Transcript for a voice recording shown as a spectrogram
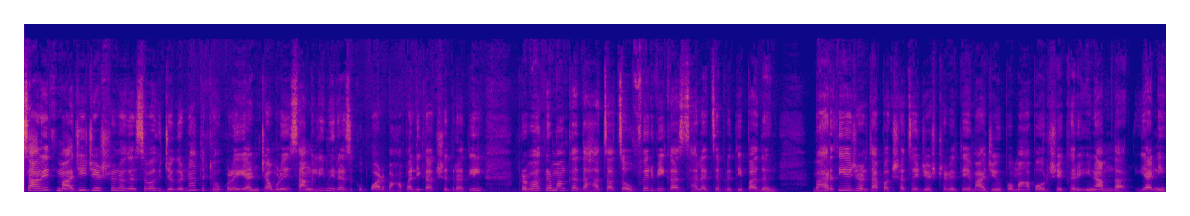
सांगलीत माजी ज्येष्ठ नगरसेवक जगन्नाथ ठोकळे यांच्यामुळे सांगली मिरज कुपवाड महापालिका क्षेत्रातील प्रभाग क्रमांक दहाचा चौफेर विकास झाल्याचे प्रतिपादन भारतीय जनता पक्षाचे ज्येष्ठ नेते माजी उपमहापौर शेखर इनामदार यांनी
